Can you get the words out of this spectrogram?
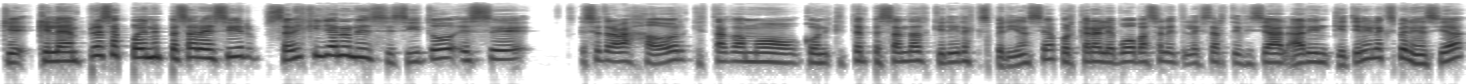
Que, que las empresas pueden empezar a decir, ¿sabéis que ya no necesito ese ese trabajador que está como que está empezando a adquirir experiencia, porque ahora le puedo pasar la inteligencia artificial a alguien que tiene la experiencia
